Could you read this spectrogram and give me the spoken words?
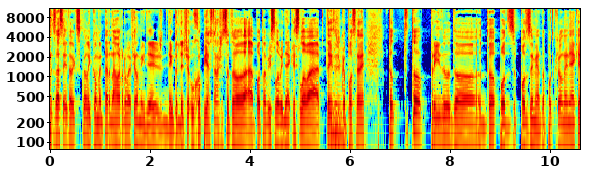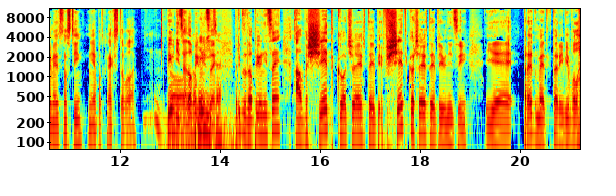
zase je to skvelý komentár na hororové filmy, kde niekto niečo uchopí a strašne sa to a potom vysloví nejaké slova a tej sa mm-hmm. posere. To, to, to prídu do, do pod, podzemia, do podkrovnej nejakej miestnosti. Nie, podkrovnej, jak sa to volá? Pivnica, do, do pivnice. pivnice. Prídu do pivnice a všetko, čo je v tej, všetko, čo je v tej pivnici, je predmet, ktorý vyvolá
